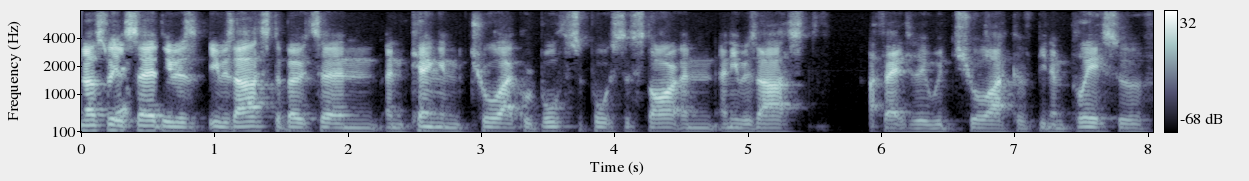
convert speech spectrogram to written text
that's what yeah. he said. He was he was asked about it, and, and King and Colak were both supposed to start, and, and he was asked effectively would Colak have been in place of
